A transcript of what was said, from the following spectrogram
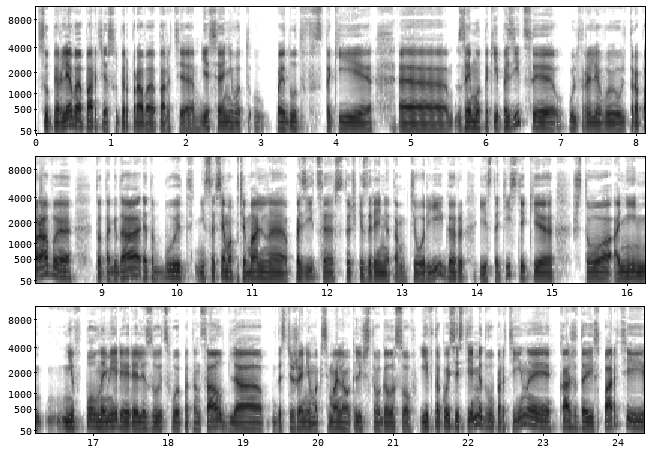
суперлевая партия, суперправая партия, если они вот пойдут в такие, э, займут такие позиции, ультралевые, ультраправые, то тогда это будет не совсем оптимальная позиция с точки зрения там теории игр и статистики, что они не в полной мере реализуют свой потенциал для достижения максимального количества голосов. И в такой системе двупартийной каждая из партий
